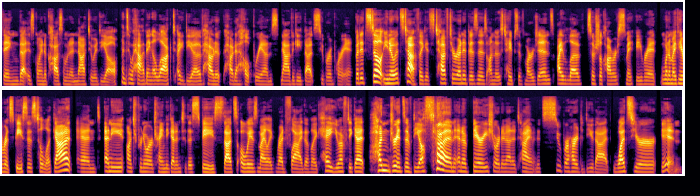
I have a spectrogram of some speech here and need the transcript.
thing that is going to cause someone to not do a deal. And so having a locked idea of how to how to help brands navigate that's super important. But it's still, you know, it's tough. Like it's tough to run a business on those types of margins. I love social commerce, my favorite, one of my favorite spaces to look at. And any entrepreneur trying to get into this space, that's always my like red flag of like, hey, you have to get hundreds of deals done in a very short amount of time. And it's super hard to do that. What's your in?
